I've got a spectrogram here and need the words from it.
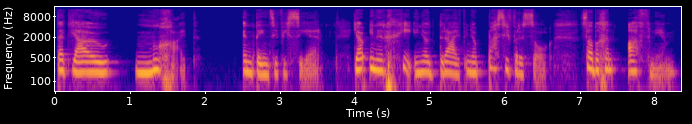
dat jou moegheid intensifiseer. Jou energie en jou dryf en jou passie vir 'n saak sal begin afneem.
